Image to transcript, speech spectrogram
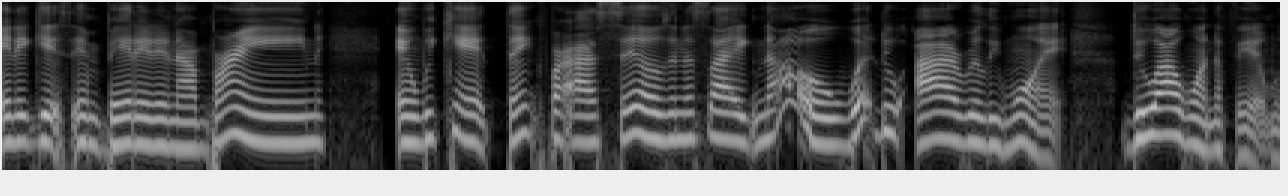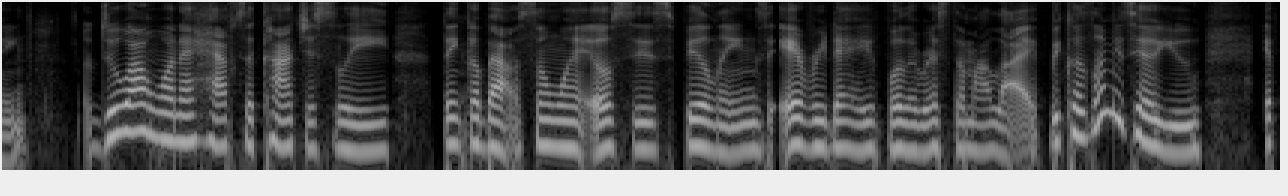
and it gets embedded in our brain, and we can't think for ourselves. And it's like, no, what do I really want? Do I want a family? do I want to have to consciously think about someone else's feelings every day for the rest of my life? Because let me tell you, if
